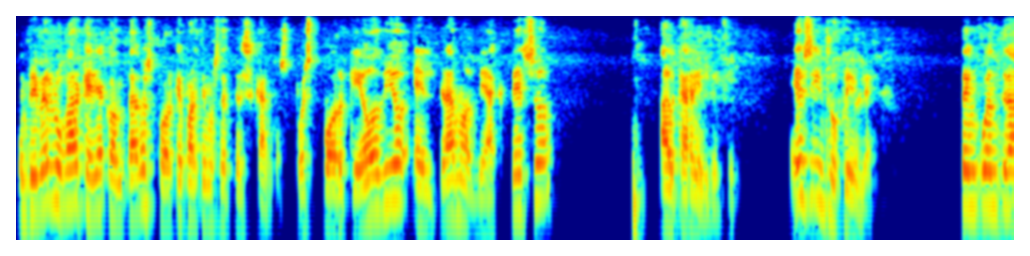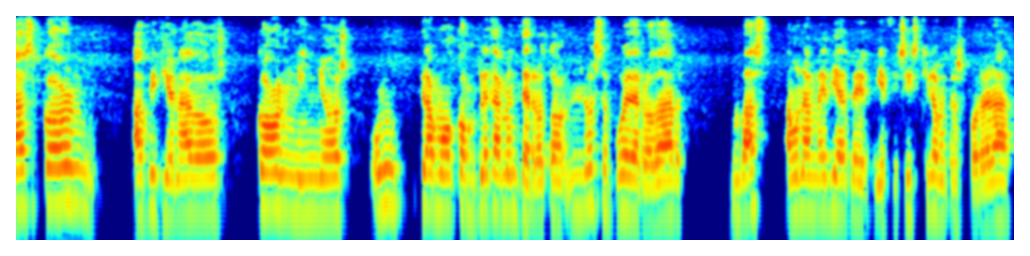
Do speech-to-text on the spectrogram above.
En primer lugar, quería contaros por qué partimos de Tres Cantos. Pues porque odio el tramo de acceso al carril bici. Es insufrible. Te encuentras con aficionados, con niños, un tramo completamente roto, no se puede rodar, vas a una media de 16 kilómetros por hora,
